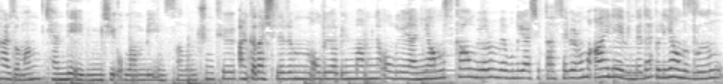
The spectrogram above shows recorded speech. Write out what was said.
her zaman kendi evimci olan bir insanım. Çünkü arkadaşlarım oluyor bilmem ne oluyor yani yalnız kalmıyorum ve bunu gerçekten seviyorum ama aile evinde de böyle yalnızlığın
